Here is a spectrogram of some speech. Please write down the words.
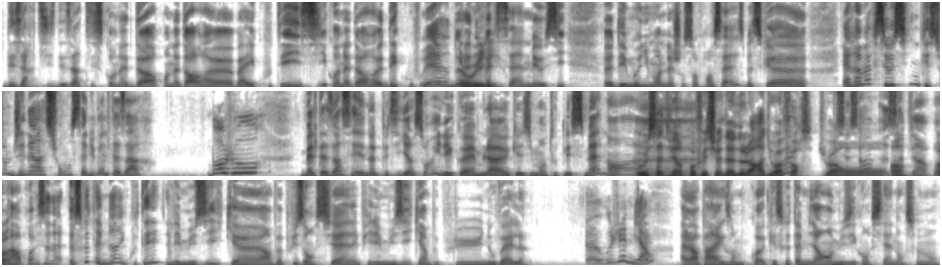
des artistes, des artistes qu'on adore, qu'on adore euh, bah, écouter ici, qu'on adore euh, découvrir de la Oui. nouvelle scène, mais aussi euh, des monuments de la chanson française, parce que euh, RMF, c'est aussi une question de génération. Salut Balthazar. Bonjour. Balthazar, c'est notre petit garçon. Il est quand même là quasiment toutes les semaines. hein, Oui, ça devient un euh, professionnel de la radio à force. Tu vois, c'est ça, ça hein, devient un, voilà. un professionnel. Est-ce que tu aimes bien écouter les musiques euh, un peu plus anciennes et puis les musiques un peu plus nouvelles? Euh, oui, j'aime bien. Alors, par exemple, quoi Qu'est-ce que tu aimes bien en musique ancienne en ce moment?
